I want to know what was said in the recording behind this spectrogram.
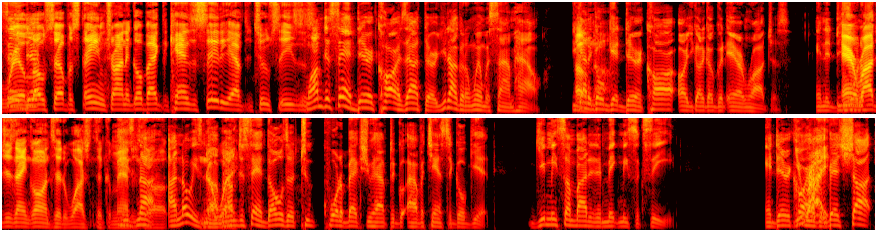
look real Derek- low self esteem trying to go back to Kansas City after two seasons. Well, I'm just saying Derek Carr is out there. You're not going to win with Sam Howell. You Oh, got to go no. get Derek Carr or you got to go get Aaron Rodgers. And it, Aaron Rodgers ain't going to the Washington Commanders. He's not. dog. I know he's No not. way. But I'm just saying those are two quarterbacks you have to go have a chance to go get. Give me somebody to make me succeed. And Derek Carr has the best shot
